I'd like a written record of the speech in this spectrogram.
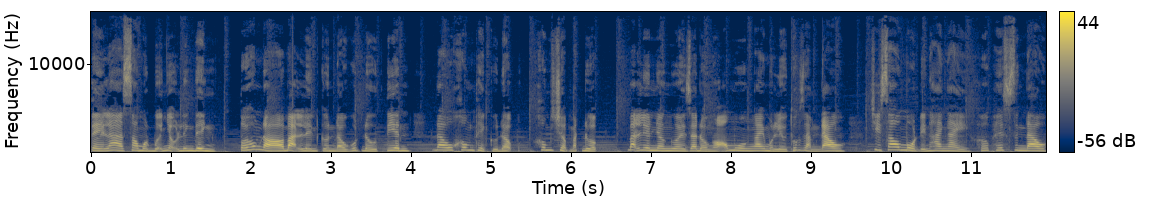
Thế là sau một bữa nhậu linh đình, tối hôm đó bạn lên cơn đau gút đầu tiên, đau không thể cử động, không chợp mắt được. Bạn liền nhờ người ra đầu ngõ mua ngay một liều thuốc giảm đau, chỉ sau 1 đến 2 ngày, khớp hết sưng đau,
